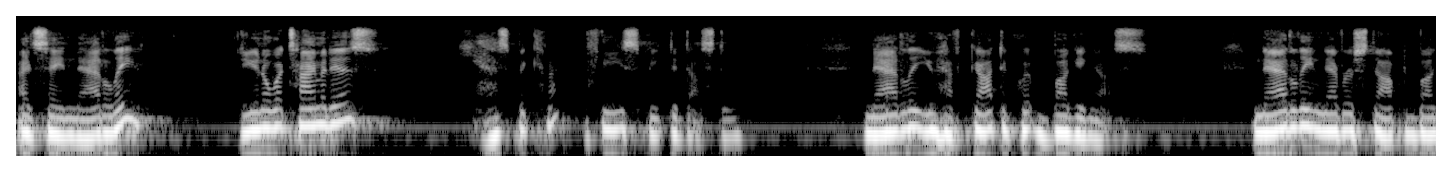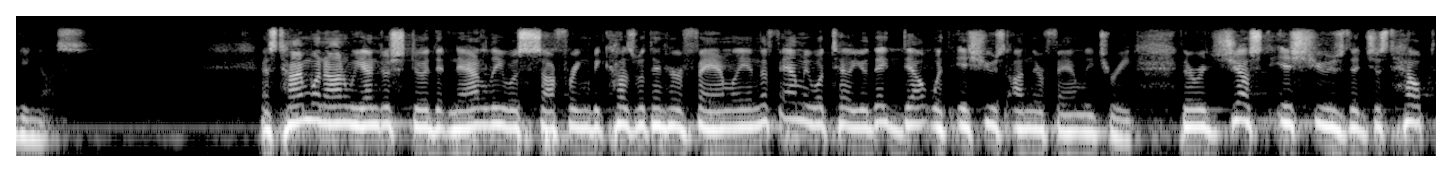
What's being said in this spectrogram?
I'd say, Natalie, do you know what time it is? Yes, but can I please speak to Dustin? Natalie, you have got to quit bugging us. Natalie never stopped bugging us. As time went on, we understood that Natalie was suffering because within her family, and the family will tell you, they dealt with issues on their family tree. There were just issues that just helped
